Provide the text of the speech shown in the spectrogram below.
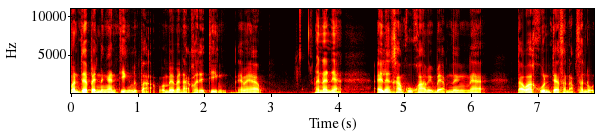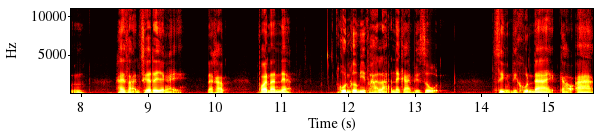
มันจะเป็นอย่างนั้นจริงหรือเปล่า มันเป็นปัญหาข้อเท็จจริงใช่ไหมครับอันนั้นเนี่ยไอ้เรื่องคำคู่ความอีกแบบหนึ่งนะแต่ว่าคุณจะสนับสนุนให้ศาลเชื่อได้ยังไงนะครับ เพราะนั้นเนี่ยคุณก็มีภาระในการพิสูจน์ สิ่งที่คุณได้กล่าวอ้าง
